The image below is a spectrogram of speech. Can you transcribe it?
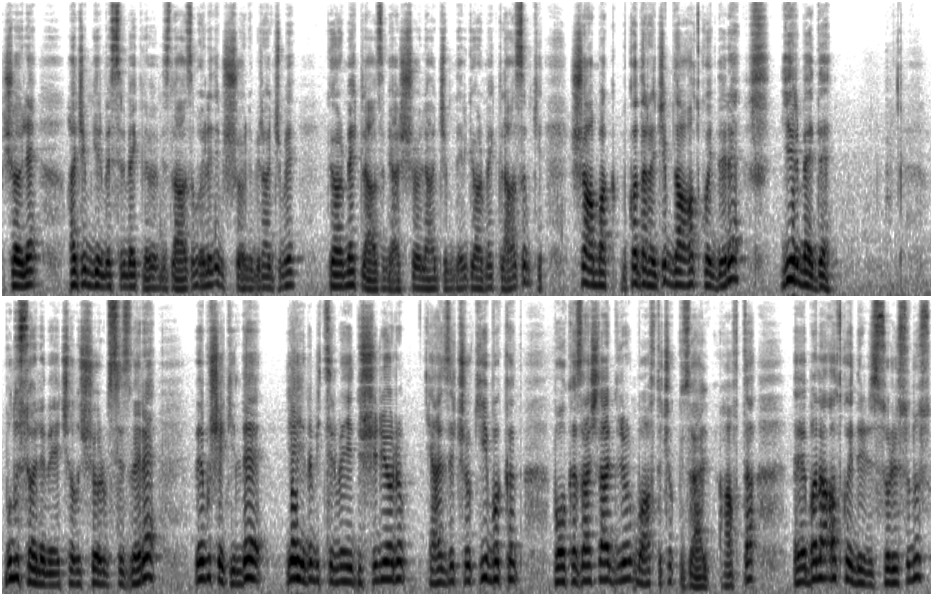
Şöyle hacim girmesini beklememiz lazım. Öyle değil mi? Şöyle bir hacmi görmek lazım. Yani şöyle hacimleri görmek lazım ki. Şu an bak bu kadar hacim daha altcoin'lere girmedi. Bunu söylemeye çalışıyorum sizlere. Ve bu şekilde yayını bitirmeyi düşünüyorum. Kendinize çok iyi bakın. Bol kazançlar diliyorum. Bu hafta çok güzel hafta. Ee, bana altcoin'lerinizi soruyorsunuz.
